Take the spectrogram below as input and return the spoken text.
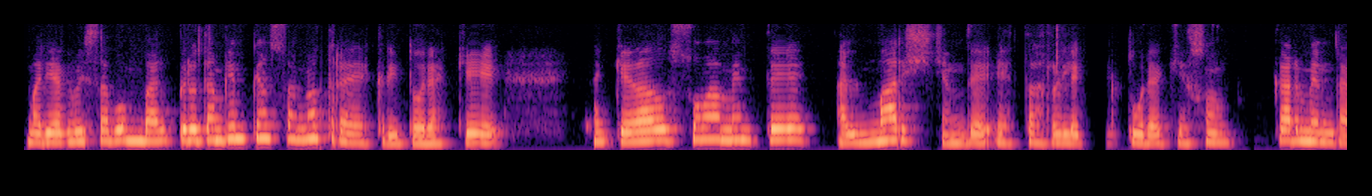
María Luisa Bombal, pero también pienso en otras escritoras que han quedado sumamente al margen de estas relecturas, que son Carmen de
